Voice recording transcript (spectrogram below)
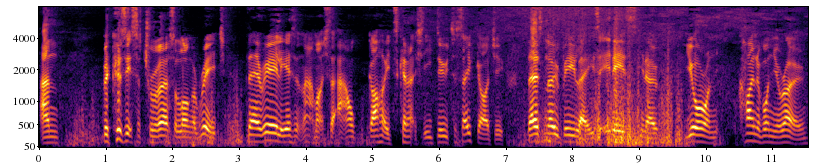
And because it's a traverse along a ridge, there really isn't that much that our guides can actually do to safeguard you. There's no belays. It is you know you're on kind of on your own.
